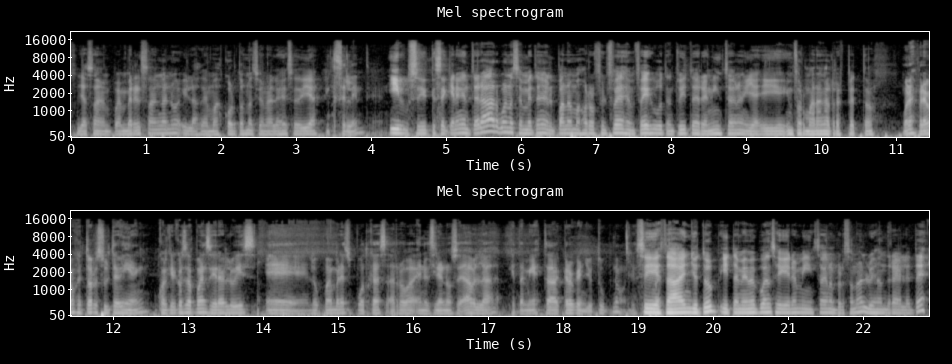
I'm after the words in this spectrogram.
ya saben pueden ver el zángano y las demás cortos nacionales ese día Excelente. Y si se quieren enterar bueno se meten en el Panama Horror Film Fest en Facebook en Twitter en Instagram y ahí informarán al respecto Bueno, esperemos que todo resulte bien. Cualquier cosa pueden seguir a Luis. eh, lo pueden ver en su podcast, arroba en el cine no se habla, que también está, creo que en YouTube, ¿no? Sí, está en YouTube y también me pueden seguir en mi Instagram personal, Luis Andrea LT.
